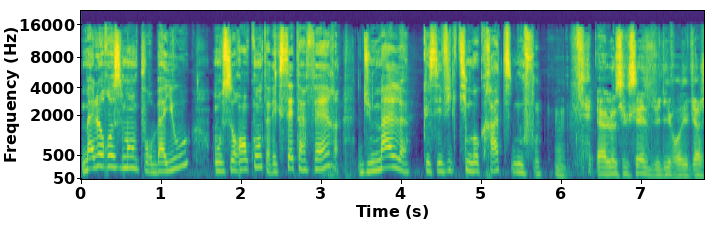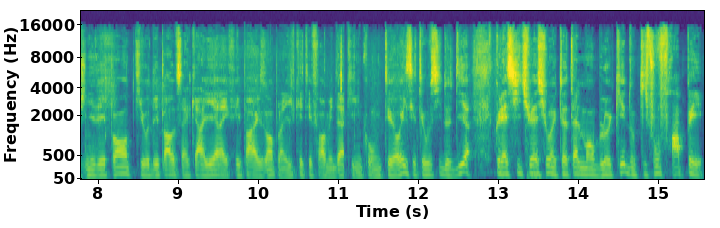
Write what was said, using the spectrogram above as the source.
Malheureusement pour Bayou, on se rend compte avec cette affaire du mal que ces victimocrates nous font. Hum. Euh, le succès du livre de Virginie Despentes, qui au départ de sa carrière écrit par exemple un livre qui était formidable, King Kong Theory, c'était aussi de dire que la situation est totalement bloquée, donc il faut frapper.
